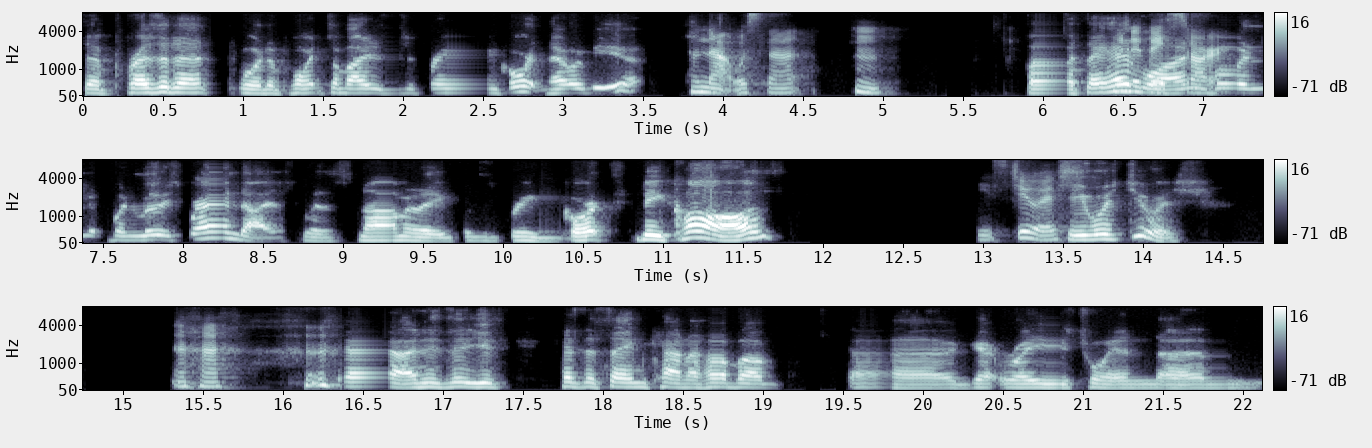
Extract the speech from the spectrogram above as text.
The president would appoint somebody to the Supreme Court, and that would be it. And that was that. Hmm. But they had one they when, when Louis Brandeis was nominated for the Supreme Court because he's Jewish. He was Jewish. Uh-huh. yeah, and you had the same kind of hubbub uh, get raised when um,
